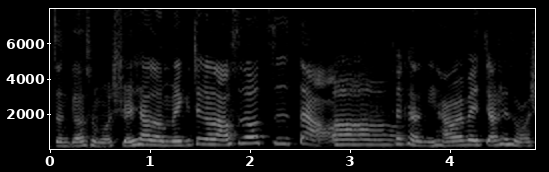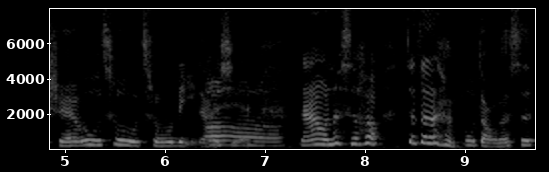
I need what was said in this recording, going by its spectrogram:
整个什么学校的每个这个老师都知道，就、oh. 可能你还会被叫去什么学务处处理那些。Oh. 然后我那时候就真的很不懂的是，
